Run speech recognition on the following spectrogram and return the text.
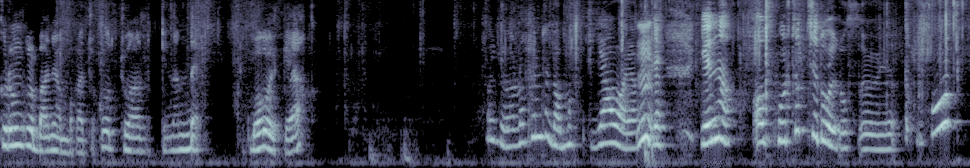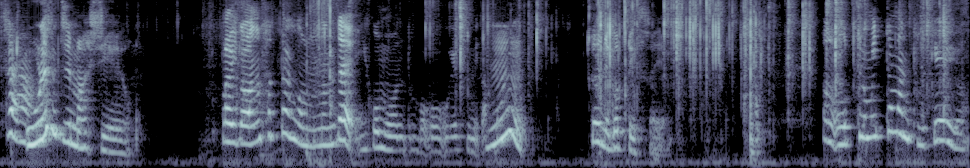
그런 걸 많이 안 봐가지고 좋아하긴 한데 먹어볼게요. 어, 여러분들 너무 귀여워요. 근데 얘는 어 볼터치도 해줬어요. 얘. 오렌지 맛이에요. 아 이거는 사탕이 없는데 이거 먼저 먹어보겠습니다. 음, 전 이것도 있어요. 아, 오트미트만 두 개예요.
